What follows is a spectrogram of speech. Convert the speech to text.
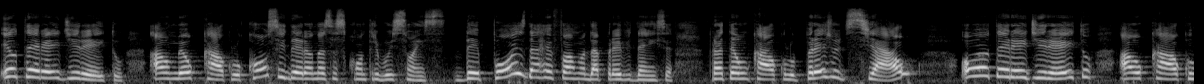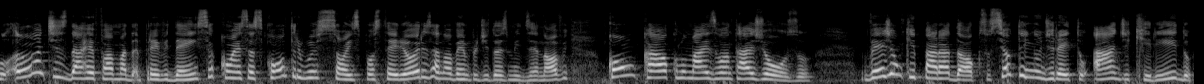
eu terei direito ao meu cálculo, considerando essas contribuições depois da reforma da Previdência, para ter um cálculo prejudicial? Ou eu terei direito ao cálculo antes da reforma da Previdência, com essas contribuições posteriores a novembro de 2019, com um cálculo mais vantajoso? Vejam que paradoxo. Se eu tenho um direito adquirido,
